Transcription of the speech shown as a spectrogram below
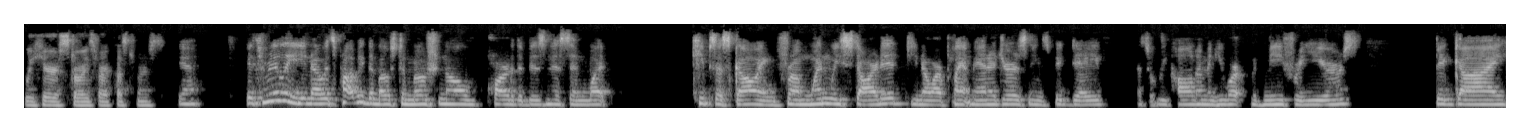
we hear stories of our customers. Yeah. It's really, you know, it's probably the most emotional part of the business and what keeps us going from when we started. You know, our plant manager, his name's Big Dave. That's what we called him. And he worked with me for years. Big guy.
